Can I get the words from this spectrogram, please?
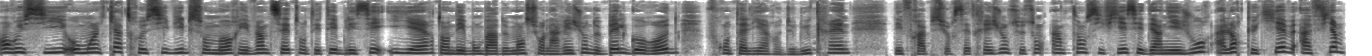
En Russie, au moins quatre civils sont morts et 27 ont été blessés hier dans des bombardements sur la région de Belgorod, frontalière de l'Ukraine. Les frappes sur cette région se sont intensifiées ces derniers jours alors que Kiev affirme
